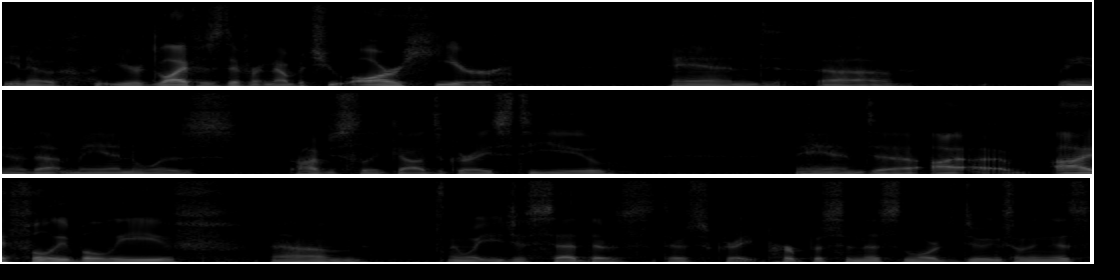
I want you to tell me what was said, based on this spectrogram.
you know, your life is different now. But you are here, and um, you know that man was obviously God's grace to you, and uh, I I fully believe um, in what you just said. There's there's great purpose in this, and Lord's doing something in this.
